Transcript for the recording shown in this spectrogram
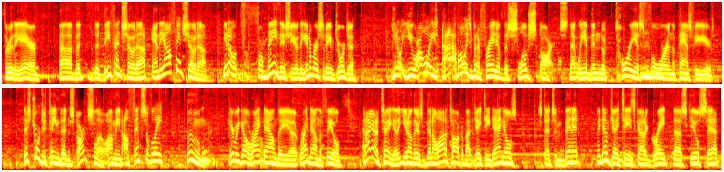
through the air. Uh, but the defense showed up, and the offense showed up. You know, for me this year, the University of Georgia. You know, you always, I've always been afraid of the slow starts that we have been notorious mm-hmm. for in the past few years this Georgia team doesn't start slow. I mean, offensively, boom, here we go, right down the uh, right down the field. And I got to tell you, you know, there's been a lot of talk about JT Daniels, Stetson Bennett. We know JT's got a great uh, skill set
